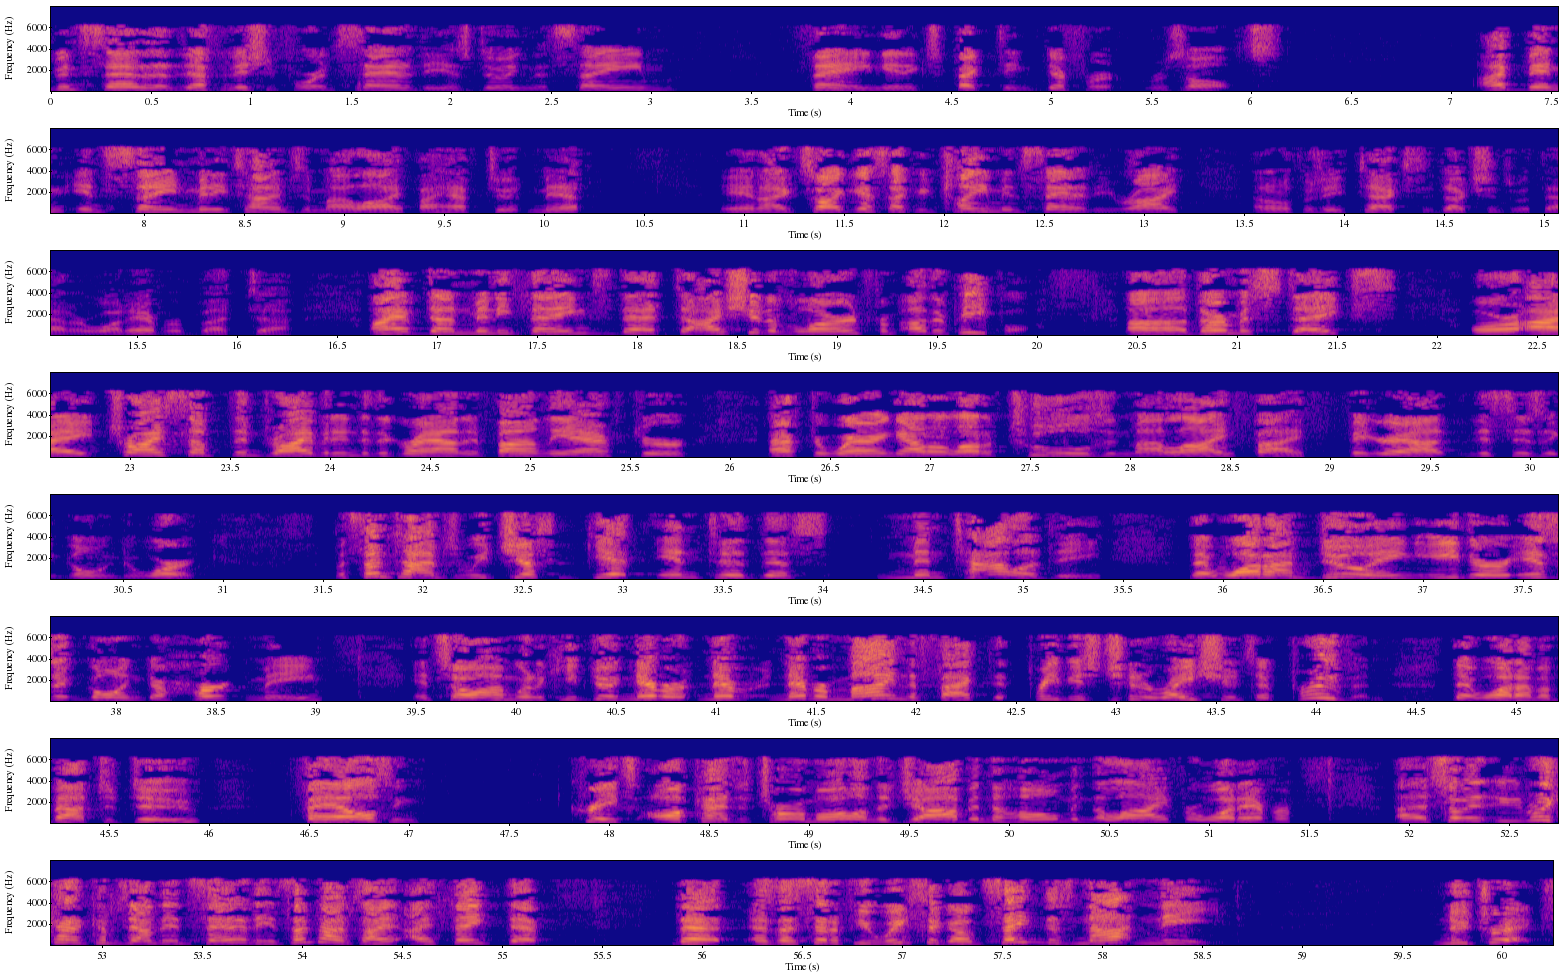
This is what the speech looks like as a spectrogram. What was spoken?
been said that a definition for insanity is doing the same thing and expecting different results. I've been insane many times in my life, I have to admit. And I, so I guess I could claim insanity, right? I don't know if there's any tax deductions with that or whatever, but uh, I have done many things that I should have learned from other people. Uh, their mistakes, or I try something, drive it into the ground, and finally, after after wearing out a lot of tools in my life, I figure out this isn't going to work. But sometimes we just get into this mentality that what I'm doing either isn't going to hurt me, and so I'm going to keep doing. Never, never, never mind the fact that previous generations have proven that what I'm about to do fails and creates all kinds of turmoil on the job, in the home, in the life, or whatever. Uh, so it really kind of comes down to insanity. And sometimes I, I think that that, as I said a few weeks ago, Satan does not need new tricks.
